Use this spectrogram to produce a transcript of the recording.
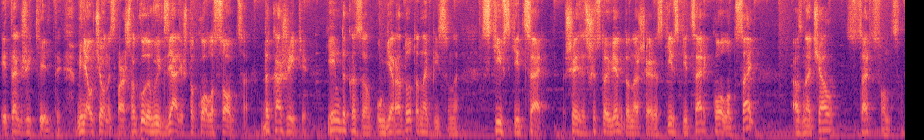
И также кельты. Меня ученые спрашивают, откуда вы взяли, что коло солнца? Докажите. Я им доказал. У Геродота написано, скифский царь, 6 век до нашей эры, скифский царь Колоксай означал царь солнца.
